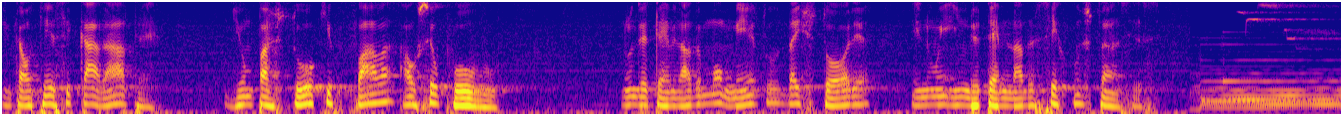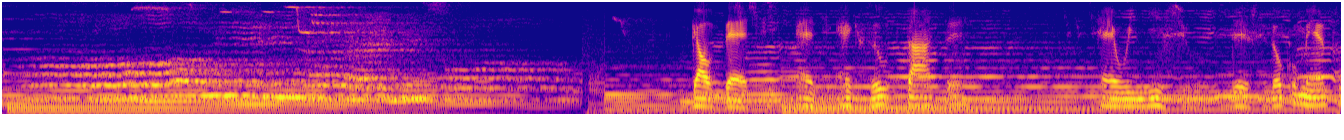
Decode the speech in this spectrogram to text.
Então tem esse caráter de um pastor que fala ao seu povo num determinado momento da história e em determinadas circunstâncias. Gaudete et exultate é o início desse documento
